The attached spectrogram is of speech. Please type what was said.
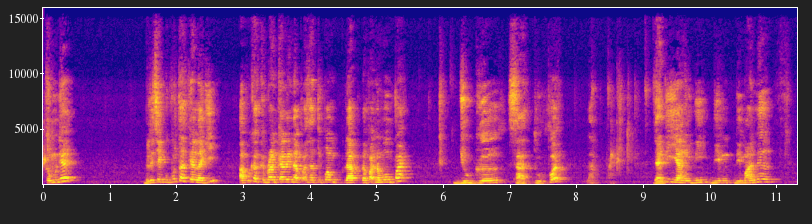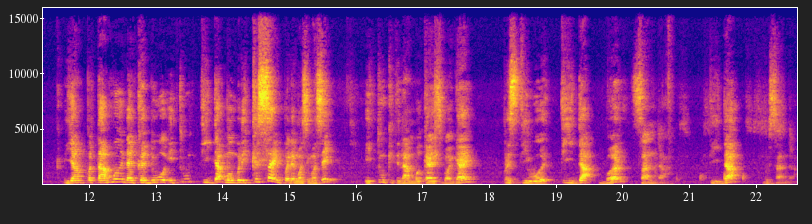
Kemudian, bila cikgu putarkan lagi, apakah keberan kali dapat satu per, dapat nombor empat? Juga satu per lapan. Jadi yang ini, di, di mana yang pertama dan kedua itu tidak memberi kesan pada masing-masing, itu kita namakan sebagai peristiwa tidak bersandar. Tidak bersandar.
